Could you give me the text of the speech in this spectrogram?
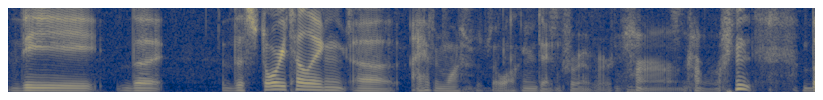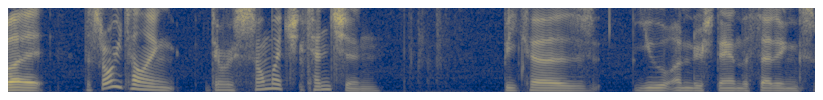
the the the storytelling uh I haven't watched The Walking Dead in forever. but the storytelling there was so much tension because you understand the settings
